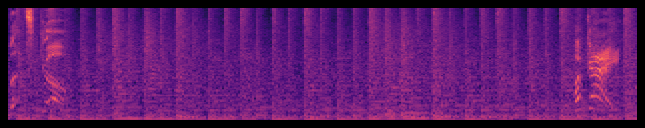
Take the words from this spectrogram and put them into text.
Let's go! Okay.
